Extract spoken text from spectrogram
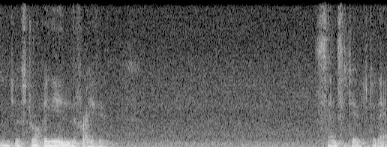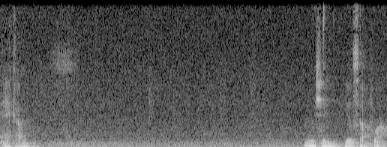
And just dropping in the fragrance. Sensitive to their echo. Wishing yourself well.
